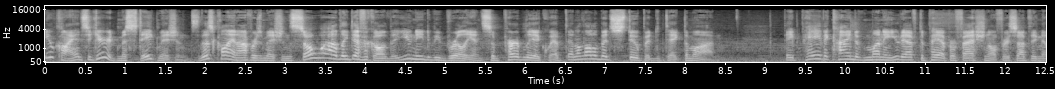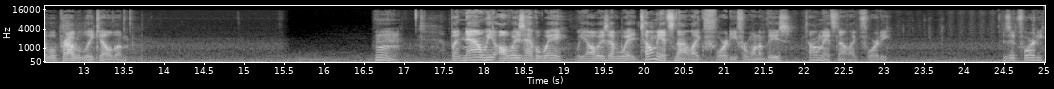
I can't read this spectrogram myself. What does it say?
New client secured. Mistake missions. This client offers missions so wildly difficult that you need to be brilliant, superbly equipped, and a little bit stupid to take them on. They pay the kind of money you'd have to pay a professional for something that will probably kill them. Hmm. But now we always have a way. We always have a way. Tell me it's not like 40 for one of these. Tell me it's not like 40. Is it 40?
